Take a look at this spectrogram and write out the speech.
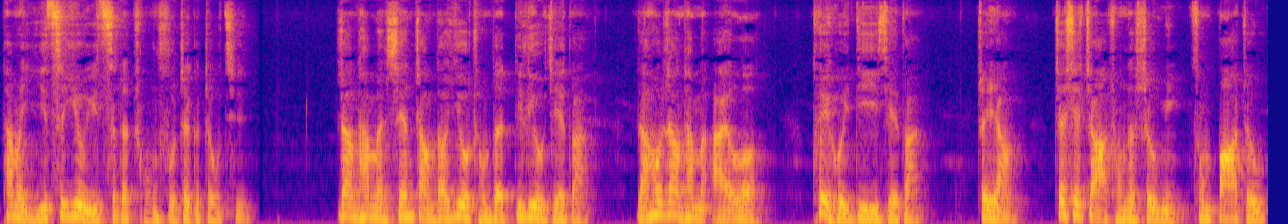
它们一次又一次地重复这个周期，让它们先长到幼虫的第六阶段，然后让它们挨饿，退回第一阶段。这样，这些甲虫的寿命从八周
